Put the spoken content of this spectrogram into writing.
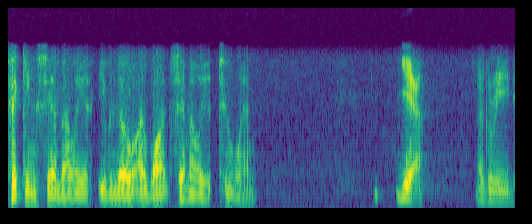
picking Sam Elliott, even though I want Sam Elliott to win. yeah, agreed.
